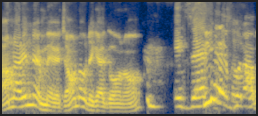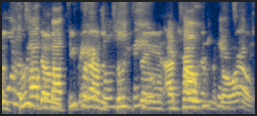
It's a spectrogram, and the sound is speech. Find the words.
I'm not in their marriage. I don't know what they got going on. Exactly. She had so put I out a want to tweet, talk though. about She the put out a on the tweet saying, "I told them to go out."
